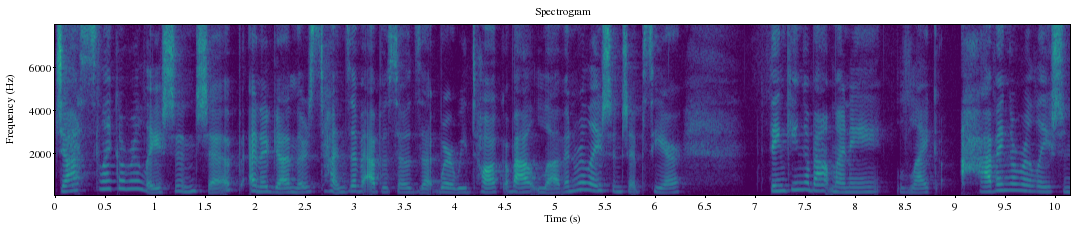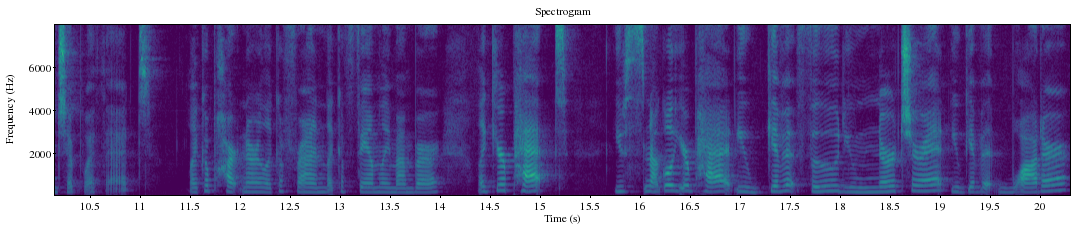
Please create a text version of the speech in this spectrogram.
Just like a relationship. And again, there's tons of episodes that where we talk about love and relationships here. Thinking about money like having a relationship with it, like a partner, like a friend, like a family member, like your pet. You snuggle your pet, you give it food, you nurture it, you give it water,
